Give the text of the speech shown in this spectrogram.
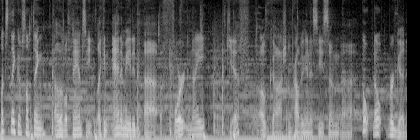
Let's think of something a little fancy, like an animated uh, a Fortnite GIF. Oh gosh, I'm probably gonna see some. Uh, oh no, we're good.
